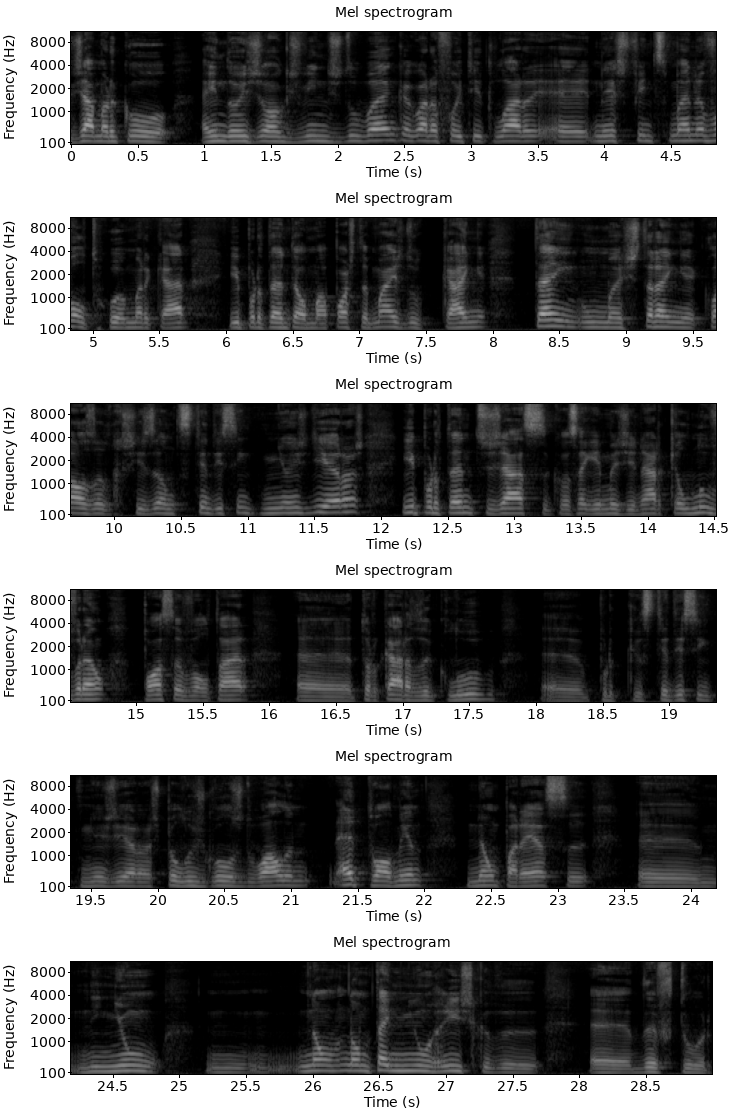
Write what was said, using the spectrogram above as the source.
já marcou em dois jogos vindos do banco, agora foi titular eh, neste fim de semana, voltou a marcar e, portanto, é uma aposta mais do que ganha. Tem uma estranha cláusula de rescisão de 75 milhões de euros e, portanto, já se consegue imaginar que ele no verão possa voltar a trocar de clube, eh, porque 75 milhões de euros pelos golos do Alan atualmente não parece nenhum, não, não tem nenhum risco de, de futuro.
